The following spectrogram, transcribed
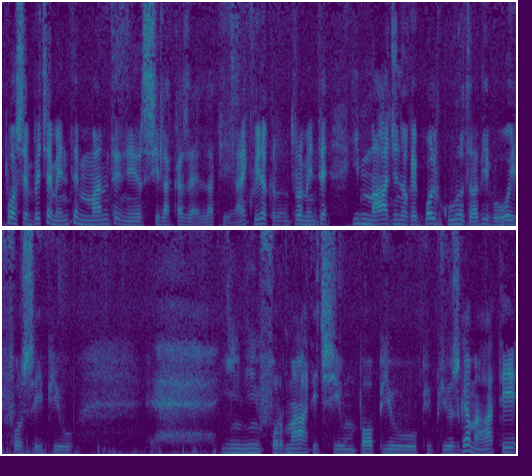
può semplicemente mantenersi la casella piena e qui naturalmente immagino che qualcuno tra di voi forse i più eh, informatici un po' più, più, più sgamati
